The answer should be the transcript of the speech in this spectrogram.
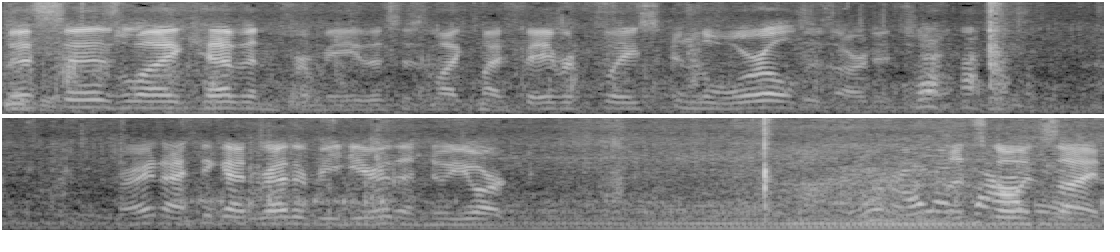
This is like heaven for me. This is like my favorite place in the world is Art Ichol. right? I think I'd rather be here than New York. Let's go inside.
